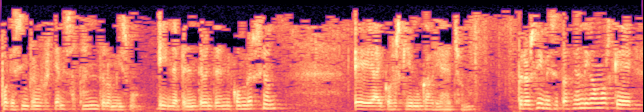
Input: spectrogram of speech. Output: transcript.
porque siempre me ofrecían exactamente lo mismo. independientemente de mi conversión, eh, hay cosas que yo nunca habría hecho. ¿no? Pero sí, mi situación, digamos que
